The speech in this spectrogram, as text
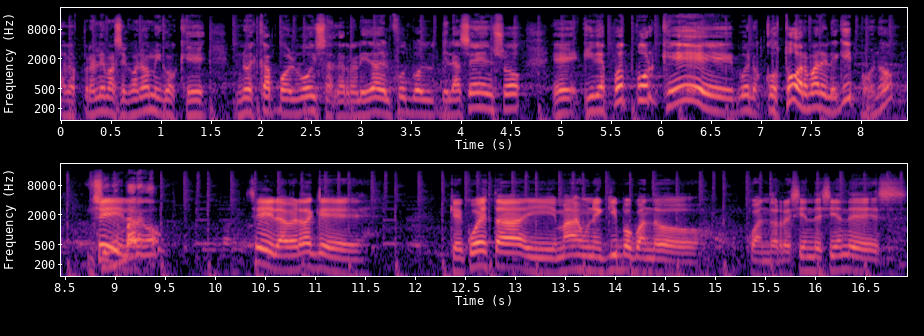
a los problemas económicos que no escapa All Boys a la realidad del fútbol del ascenso. eh, y después porque, bueno, costó armar el equipo, ¿no? Y Sí, sin la- embargo, Sí, la verdad que, que cuesta y más un equipo cuando, cuando recién desciende es,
